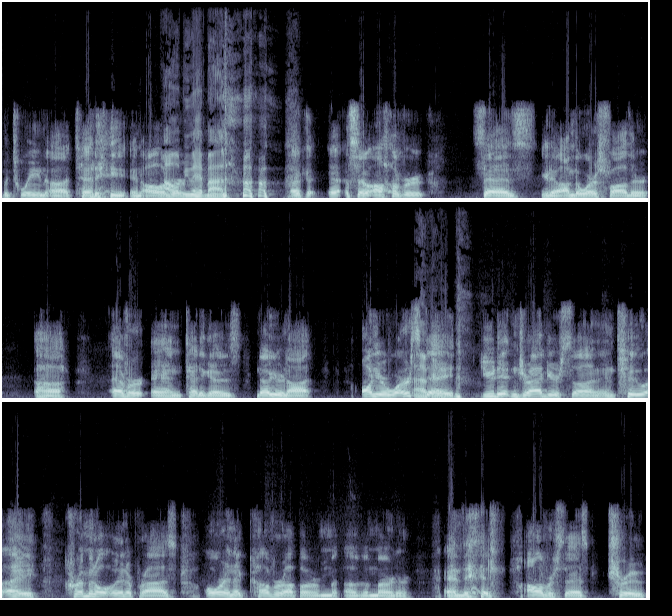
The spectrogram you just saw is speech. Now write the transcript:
between uh, Teddy and Oliver. Oliver, you may have mine. Okay, uh, so Oliver says, you know, I'm the worst father uh, ever, and Teddy goes, "No, you're not. On your worst Okay. day, you didn't drag your son into a criminal enterprise or in a cover up of, of a murder." And then Oliver says, "True."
